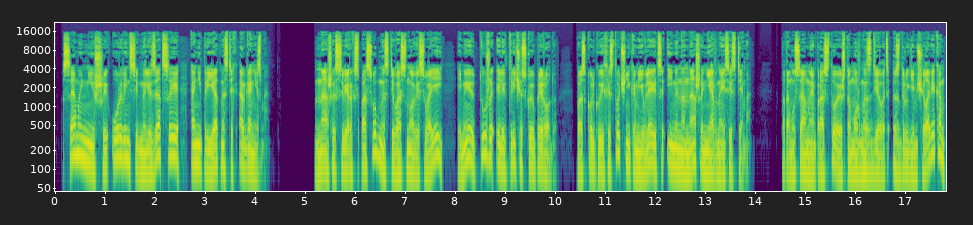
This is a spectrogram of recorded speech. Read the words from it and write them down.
— самый низший уровень сигнализации о неприятностях организма. Наши сверхспособности в основе своей имеют ту же электрическую природу, поскольку их источником является именно наша нервная система. Потому самое простое, что можно сделать с другим человеком,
